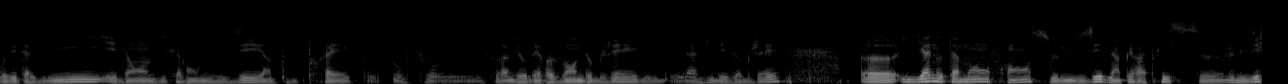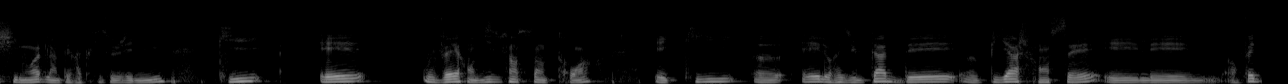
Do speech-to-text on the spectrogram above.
aux États-Unis et dans différents musées un peu près au, fur et à mesure des reventes d'objets, de, la vie des objets. Euh, il y a notamment en France euh, le musée chinois de l'impératrice Eugénie, qui est ouvert en 1863 et qui euh, est le résultat des pillages français. Et en fait,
